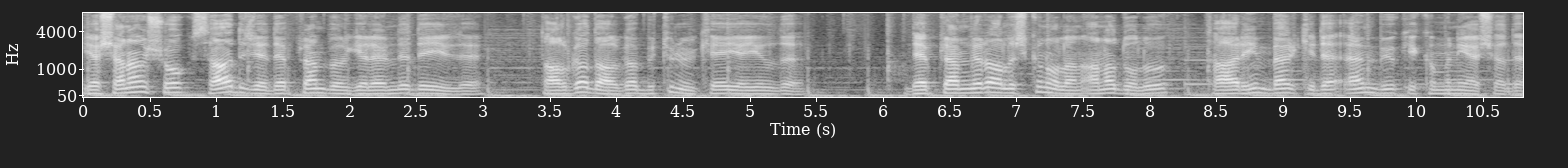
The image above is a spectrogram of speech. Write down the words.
Yaşanan şok sadece deprem bölgelerinde değildi. Dalga dalga bütün ülkeye yayıldı. Depremlere alışkın olan Anadolu, tarihin belki de en büyük yıkımını yaşadı.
